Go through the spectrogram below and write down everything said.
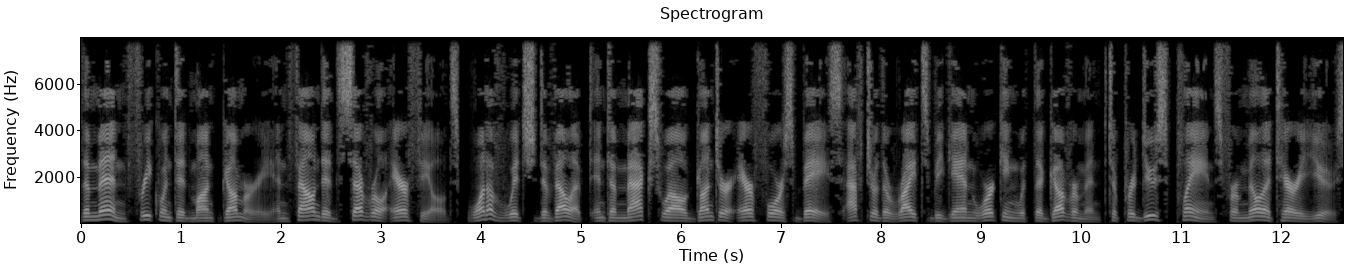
The men frequented Montgomery and founded several airfields, one of which developed into Maxwell Gunter Air Force Base after the Wrights began working with the government to produce planes for military use.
